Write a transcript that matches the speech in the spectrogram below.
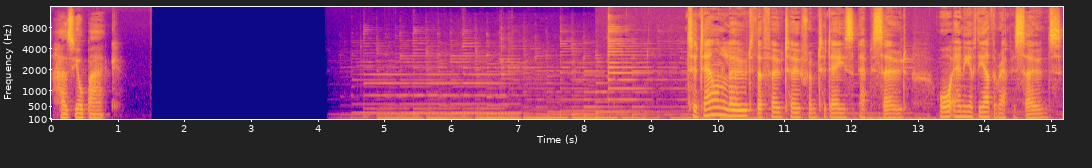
has your back. To download the photo from today's episode or any of the other episodes,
